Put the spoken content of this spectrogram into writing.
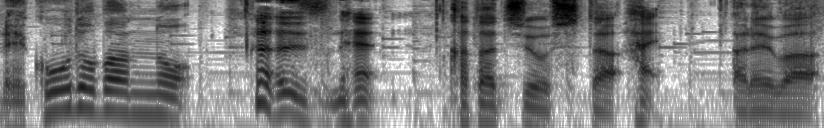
レコード版のそうですね。形をした、はい。あれは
